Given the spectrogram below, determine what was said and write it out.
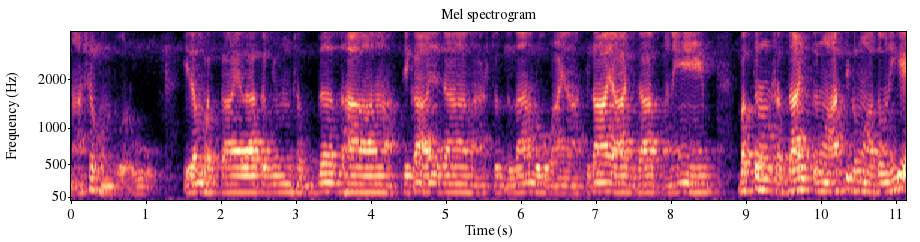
ನಾಶ ಹೊಂದುವರು. ಇದಂ ಭಕ್ತಾಯ ದಾತವ್ಯಂ ಚ ನಾಷ್ಟದಾನ ರೂಪಾಯ ನಾಸ್ತಿಕಾಯ ಭಕ್ತನು ಶ್ರದ್ಧಾಯುಕ್ತನು ಆಸ್ತಿಕನು ಆದವನಿಗೆ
